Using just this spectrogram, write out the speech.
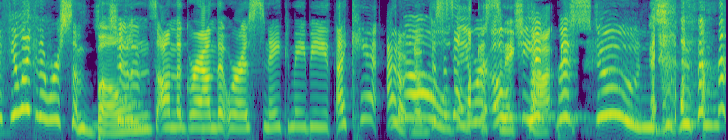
I feel like there were some bones on the ground that were a snake. Maybe I can't. I don't know. This is a they lot were of snake talk. Bestoons.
